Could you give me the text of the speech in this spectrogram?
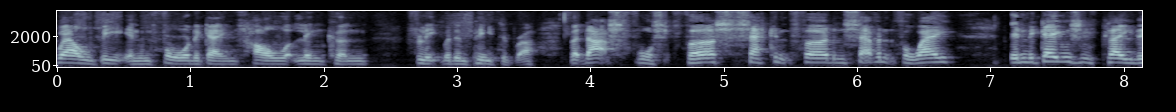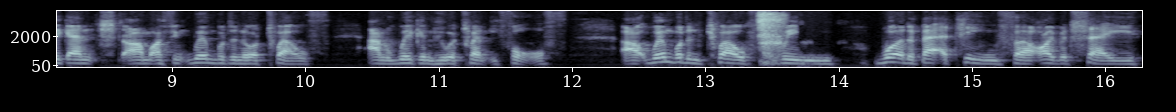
well beaten in four of the games: Hull, Lincoln, Fleetwood, and Peterborough. But that's for first, second, third, and seventh away. In the games we've played against, um, I think Wimbledon who are twelfth and Wigan who are twenty fourth. Uh, Wimbledon twelfth, we were the better team for I would say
